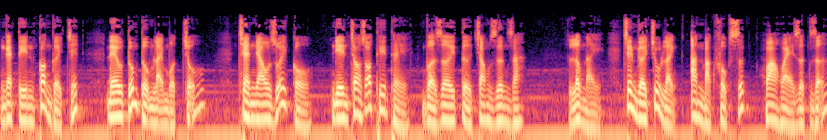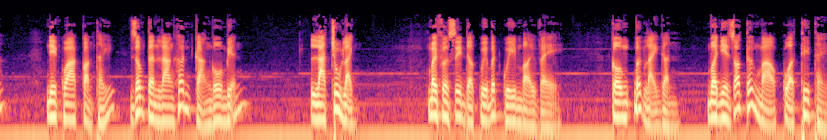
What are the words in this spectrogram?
Nghe tin có người chết, Đều túm tụm lại một chỗ, Chèn nhau duỗi cổ, Nhìn cho rõ thi thể Vừa rơi từ trong dương ra. Lâu này, trên người chu lệnh Ăn mặc phục sức, Hoa hòe rực rỡ. Đi qua còn thấy dông tần làng hơn cả ngô miễn. Là chu lệnh. Mấy phương xin được quy bất quy mời về. Cùng bước lại gần, Vừa nhìn rõ tướng mạo của thi thể.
